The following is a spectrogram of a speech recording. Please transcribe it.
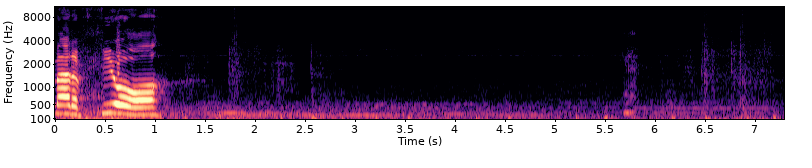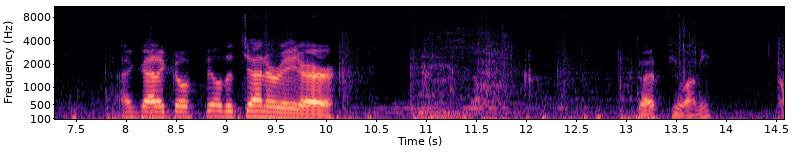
I'm out of fuel. I gotta go fill the generator. Do I have fuel on me? No.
